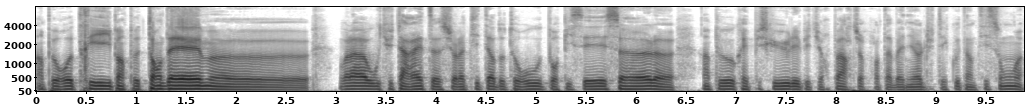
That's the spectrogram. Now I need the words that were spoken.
un peu road trip, un peu tandem, euh, voilà, où tu t'arrêtes sur la petite aire d'autoroute pour pisser seul, euh, un peu au crépuscule, et puis tu repars, tu reprends ta bagnole, tu t'écoutes un petit son.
